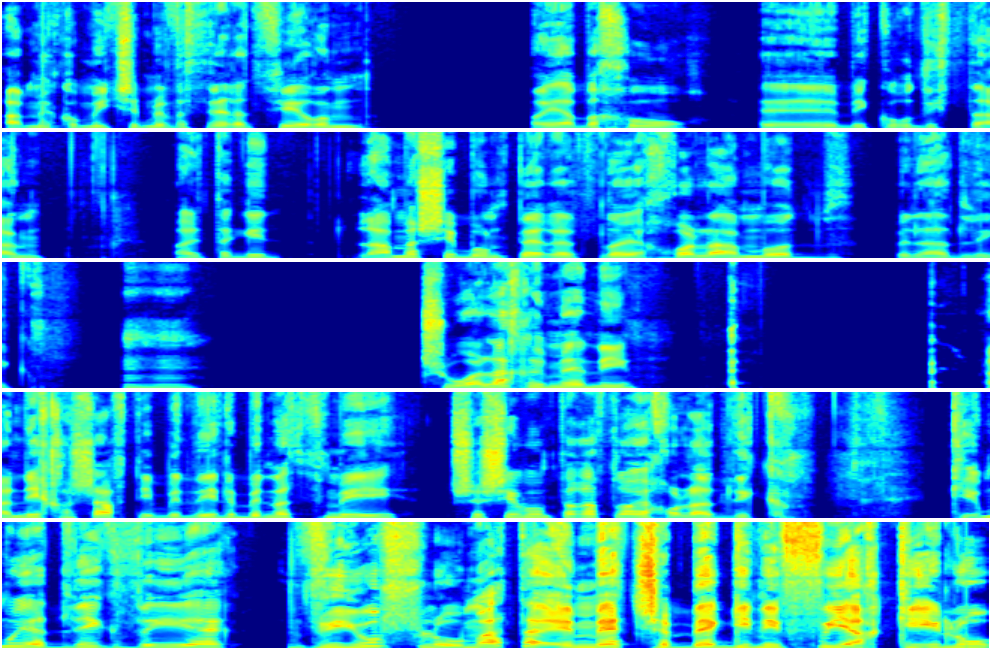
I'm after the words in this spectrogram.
המקומית של מבשרת ציון. הוא היה בחור אה, מכורדיסטן. אמר לי, תגיד, למה שמעון פרס לא יכול לעמוד ולהדליק? מהמם. כשהוא הלך ממני, אני חשבתי ביני לבין עצמי ששמעון פרס לא יכול להדליק. כי אם הוא ידליק זה יהיה זיוף לעומת האמת שבגין הפיח כאילו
